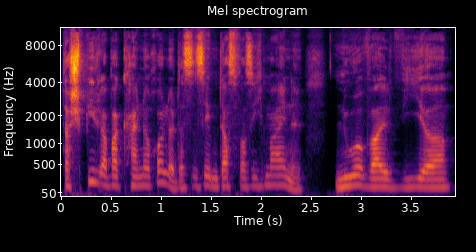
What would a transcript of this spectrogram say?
Das spielt aber keine Rolle. Das ist eben das, was ich meine. Nur weil wir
